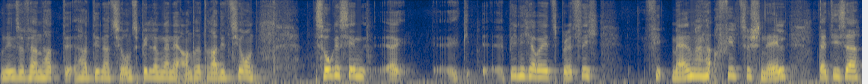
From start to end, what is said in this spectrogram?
Und insofern hat, hat die Nationsbildung eine andere Tradition. So gesehen äh, bin ich aber jetzt plötzlich meiner Meinung nach viel zu schnell bei dieser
